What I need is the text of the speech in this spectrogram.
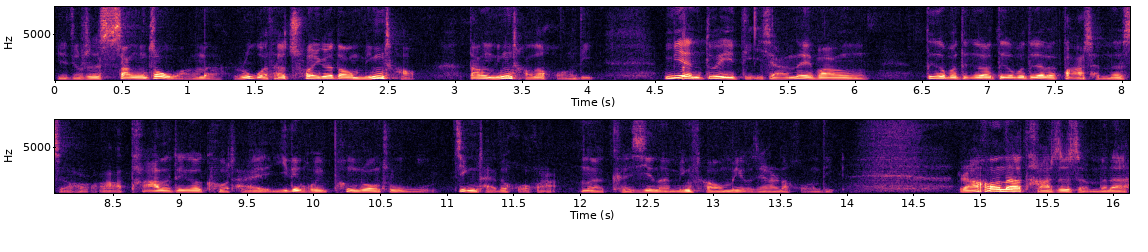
也就是商纣王呢，如果他穿越到明朝当明朝的皇帝，面对底下那帮嘚不嘚嘚不嘚的大臣的时候啊，他的这个口才一定会碰撞出精彩的火花。那可惜呢，明朝没有这样的皇帝。然后呢，他是什么呢？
